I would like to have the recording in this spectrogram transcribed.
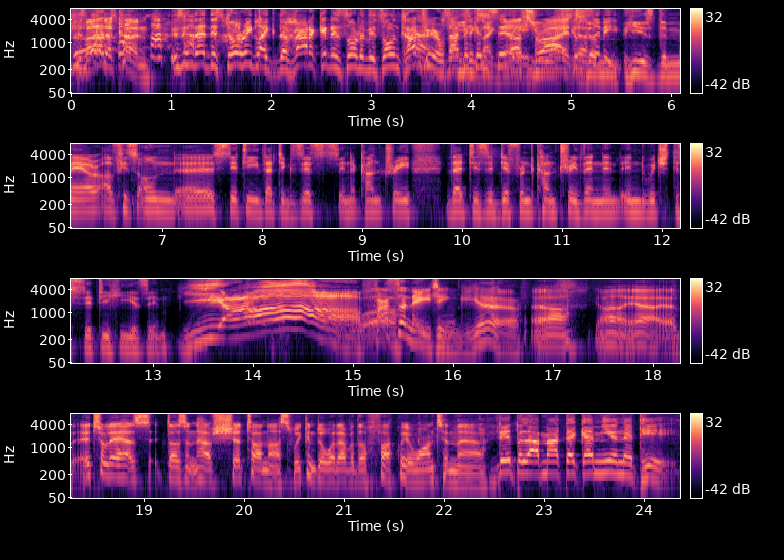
The Vatican. Isn't that the story? Like the Vatican is sort of its own country Yeah, or something Vatican like City. that. That's right. Vatican The- City. he is the mayor of his own uh, city that exists in a country that is a different country than in, in which the city he is in. Yeah, fascinating. Yeah. Uh, uh, yeah, Italy has doesn't have shit on us. We can do whatever the fuck we want in there. Diplomatic immunity.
